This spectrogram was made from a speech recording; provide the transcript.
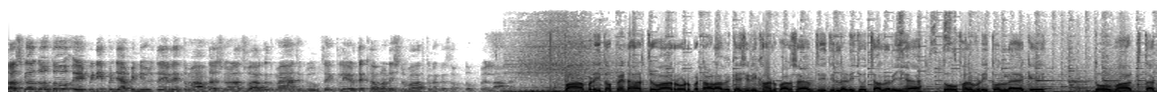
ਸਤਿ ਸ਼੍ਰੀ ਅਕਾਲ ਦੋਸਤੋ ਏਪੀਡੀ ਪੰਜਾਬੀ ਨਿਊਜ਼ ਦੇਖ ਰਹੇ ਤਮਾਮ ਦਰਸ਼ਕਾਂ ਦਾ ਸਵਾਗਤ। ਮੈਂ ਹਾਂ ਜਗਰੂਪ ਸਿੰਘ ਕਲੀਅਰ ਤੇ ਖਬਰਾਂ ਦੀ ਸ਼ੁਰੂਆਤ ਕਰਾਂਗੇ। ਸਭ ਤੋਂ ਪਹਿਲਾਂ ਭਾਂਬੜੀ ਤੋਂ ਪਿੰਡ ਹਰਚੋਵਾਲ ਰੋਡ ਬਟਾਲਾ ਵਿਖੇ ਸ੍ਰੀ ਖੰਡਪਾਲ ਸਾਹਿਬ ਜੀ ਦੀ ਲੜੀ ਜੋ ਚੱਲ ਰਹੀ ਹੈ 2 ਫਰਵਰੀ ਤੋਂ ਲੈ ਕੇ 2 ਮਾਰਚ ਤੱਕ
